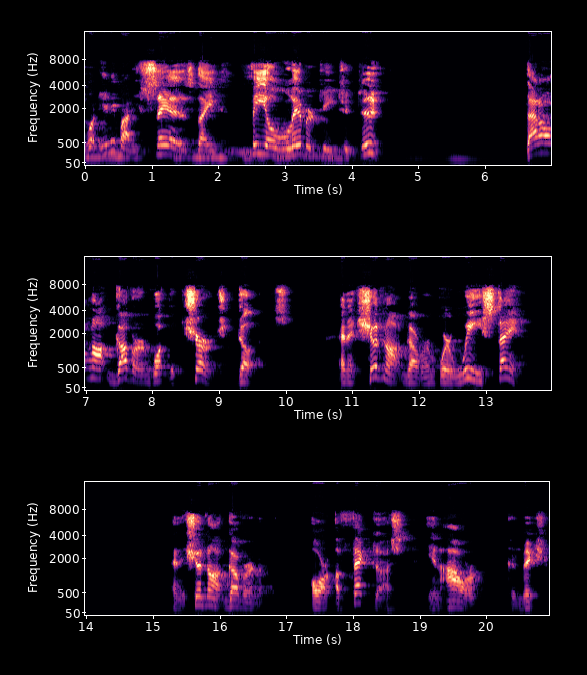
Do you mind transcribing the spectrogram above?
what anybody says they feel liberty to do. That ought not govern what the church does. And it should not govern where we stand. And it should not govern or affect us in our convictions.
